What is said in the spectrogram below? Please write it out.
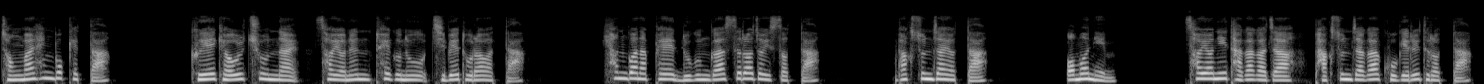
정말 행복했다. 그의 겨울 추운 날 서연은 퇴근 후 집에 돌아왔다. 현관 앞에 누군가 쓰러져 있었다. 박순자였다. 어머님, 서연이 다가가자 박순자가 고개를 들었다.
